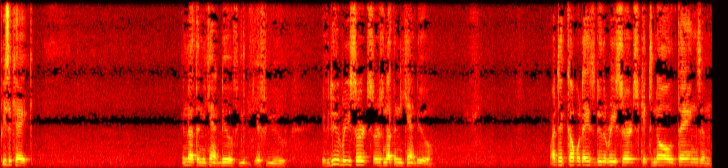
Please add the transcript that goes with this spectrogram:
Piece of cake. And nothing you can't do if you if you if you do the research, there's nothing you can't do. Might take a couple days to do the research, get to know things, and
